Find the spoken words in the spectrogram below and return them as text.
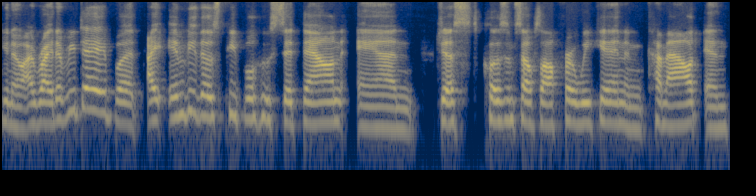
You know i write every day but i envy those people who sit down and just close themselves off for a weekend and come out and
